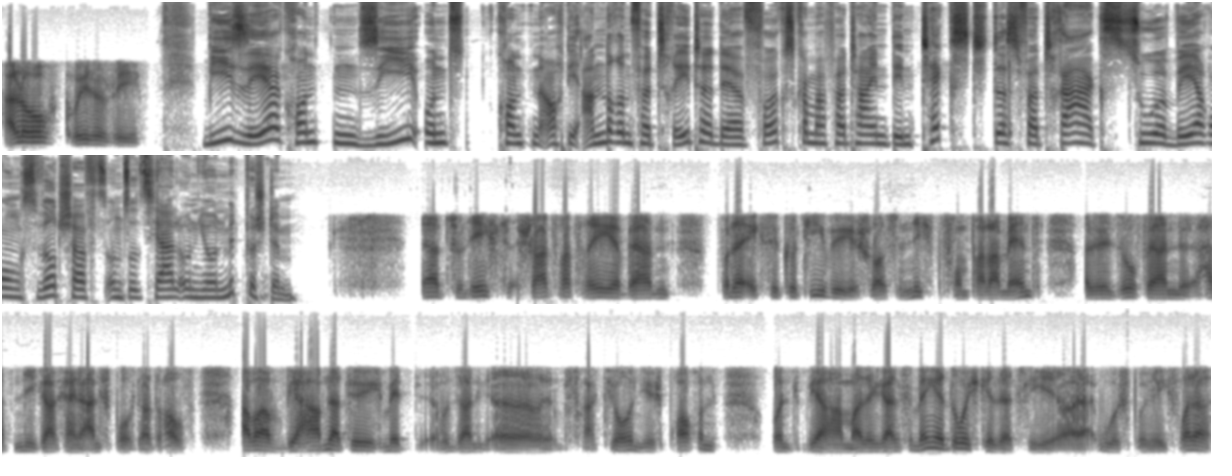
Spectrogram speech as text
Hallo, grüße Sie. Wie sehr konnten Sie und konnten auch die anderen Vertreter der Volkskammerparteien den Text des Vertrags zur Währungs-, Wirtschafts- und Sozialunion mitbestimmen? Ja, zunächst Staatsverträge werden von der Exekutive geschlossen, nicht vom Parlament. Also insofern hatten die gar keinen Anspruch darauf. Aber wir haben natürlich mit unseren äh, Fraktionen gesprochen und wir haben also eine ganze Menge durchgesetzt, die äh, ursprünglich von der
